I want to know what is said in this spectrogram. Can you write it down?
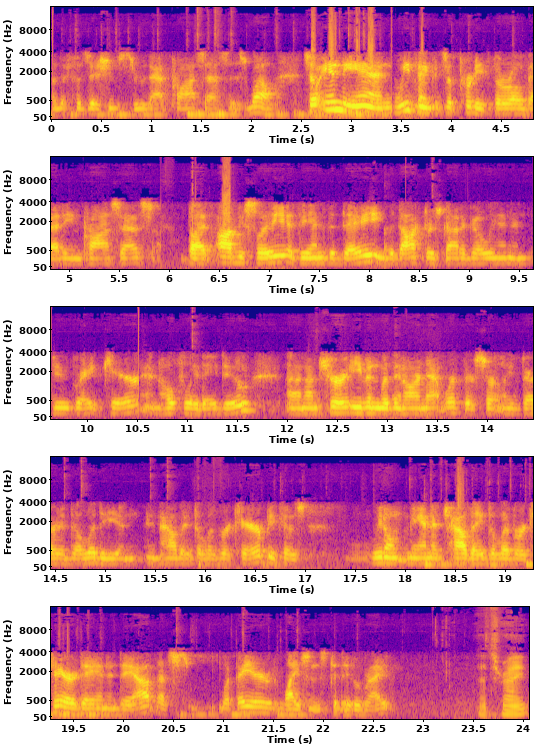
the physicians through that process as well. So in the end, we think it's a pretty thorough vetting process. But obviously, at the end of the day, the doctor's got to go in and do great care, and hopefully they do. And I'm sure even within our network, there's certainly variability in, in how they deliver care because we don't manage how they deliver care day in and day out. That's what they are licensed to do, right? That's right.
